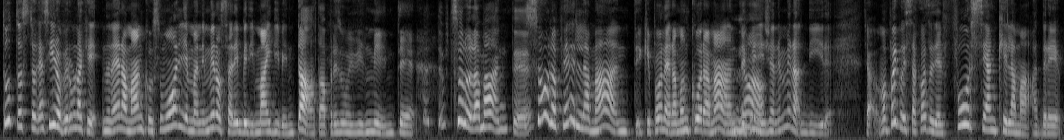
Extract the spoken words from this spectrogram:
tutto sto casino per una che non era manco sua moglie, ma nemmeno sarebbe di mai diventata, presumibilmente. Solo l'amante. Solo per l'amante, che poi non era ancora amante, no. quindi c'è nemmeno a dire. Cioè, ma poi questa cosa del forse anche la madre.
